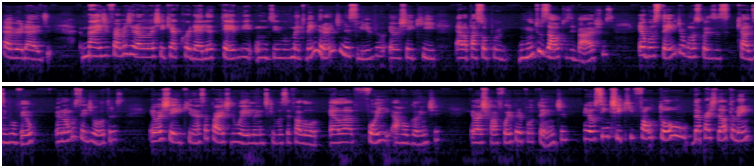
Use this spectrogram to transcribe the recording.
É verdade. Mas, de forma geral, eu achei que a Cordélia teve um desenvolvimento bem grande nesse livro. Eu achei que ela passou por muitos altos e baixos. Eu gostei de algumas coisas que ela desenvolveu, eu não gostei de outras. Eu achei que nessa parte do Wayland que você falou, ela foi arrogante. Eu acho que ela foi prepotente. Eu senti que faltou da parte dela também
